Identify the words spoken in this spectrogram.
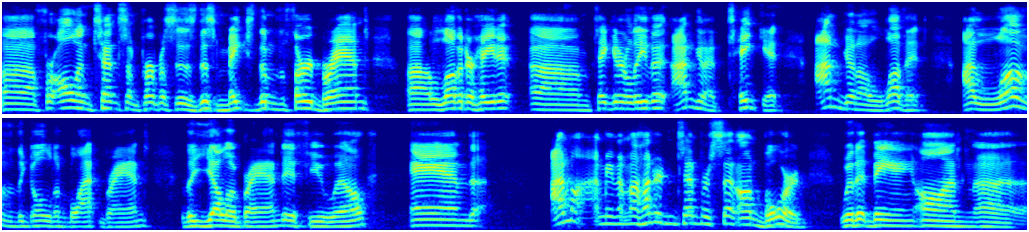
uh, for all intents and purposes, this makes them the third brand. Uh, love it or hate it, um, take it or leave it. I'm gonna take it. I'm gonna love it. I love the golden black brand, the yellow brand, if you will, and I'm I mean I'm 110% on board with it being on uh,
